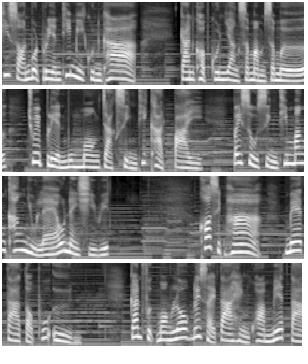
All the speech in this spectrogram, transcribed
ที่สอนบทเรียนที่มีคุณค่า การขอบคุณอย่างสม่ำเสมอ ช่วยเปลี่ยนมุมมองจากสิ่งที่ขาดไป ไปสู่สิ่งที่มั่งคั่งอยู่แล้วในชีวิต ข้อ 15 เมตตาต่อผู้อื่น การฝึกมองโลกด้วยสายตาแห่งความเมตตา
